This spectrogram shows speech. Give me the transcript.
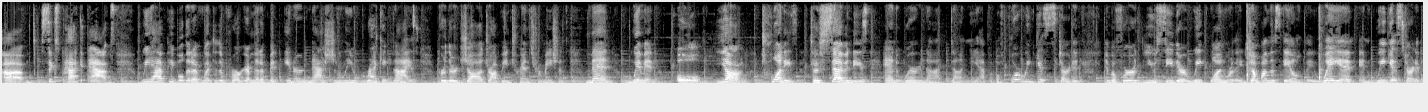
uh, six pack abs. We have people that have went through the program that have been internationally recognized for their jaw-dropping transformations. Men, women, old, young, 20s to 70s, and we're not done yet. But before we get started, and before you see their week one where they jump on the scale, they weigh in, and we get started,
